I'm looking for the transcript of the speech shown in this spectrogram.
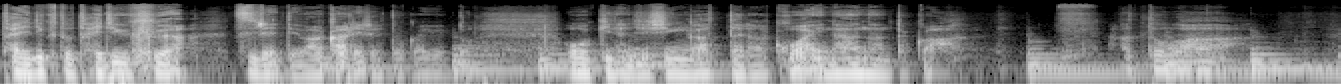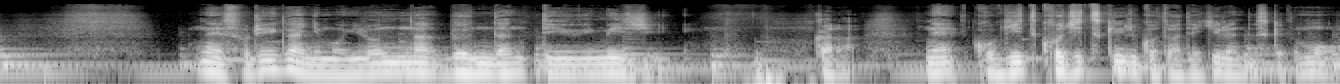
大陸と大陸がずれて分かれるとかいうと大きな地震があったら怖いななんとか。あとはねそれ以外にもいろんな分断っていうイメージからねこぎこじつけることはできるんですけども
